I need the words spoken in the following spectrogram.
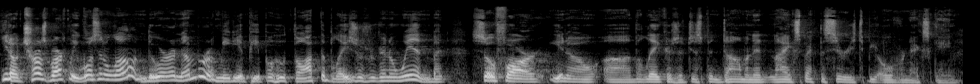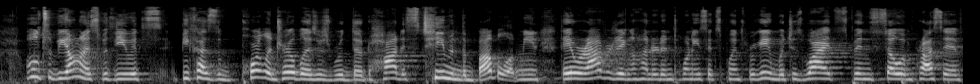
you know, Charles Barkley wasn't alone. There were a number of media people who thought the Blazers were going to win. But so far, you know, uh, the Lakers have just been dominant, and I expect the series to be over next game. Well, to be honest with you, it's because the Portland Trailblazers were hottest team in the bubble. I mean, they were averaging 126 points per game, which is why it's been so impressive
